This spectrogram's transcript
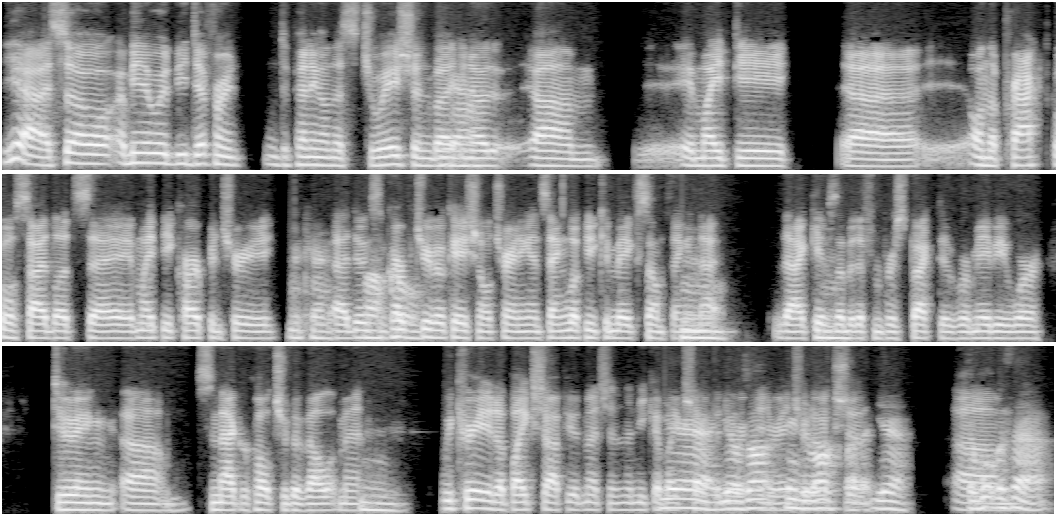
Yeah, so I mean, it would be different depending on the situation, but yeah. you know, um, it might be uh, on the practical side. Let's say it might be carpentry, okay. uh, doing oh, some carpentry cool. vocational training and saying, "Look, you can make something," mm. and that mm that gives mm them a different perspective where maybe we're doing um, some agriculture development mm we created a bike shop you had mentioned the nika bike yeah, shop in, yeah, your, in your introduction yeah so um, what was um, that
